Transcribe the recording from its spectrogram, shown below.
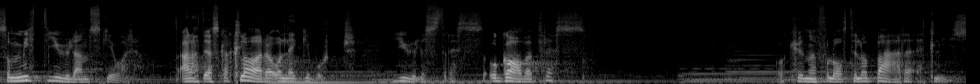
Så mitt juleønske i år er at jeg skal klare å legge bort julestress og gavepress. Og kunne få lov til å bære et lys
